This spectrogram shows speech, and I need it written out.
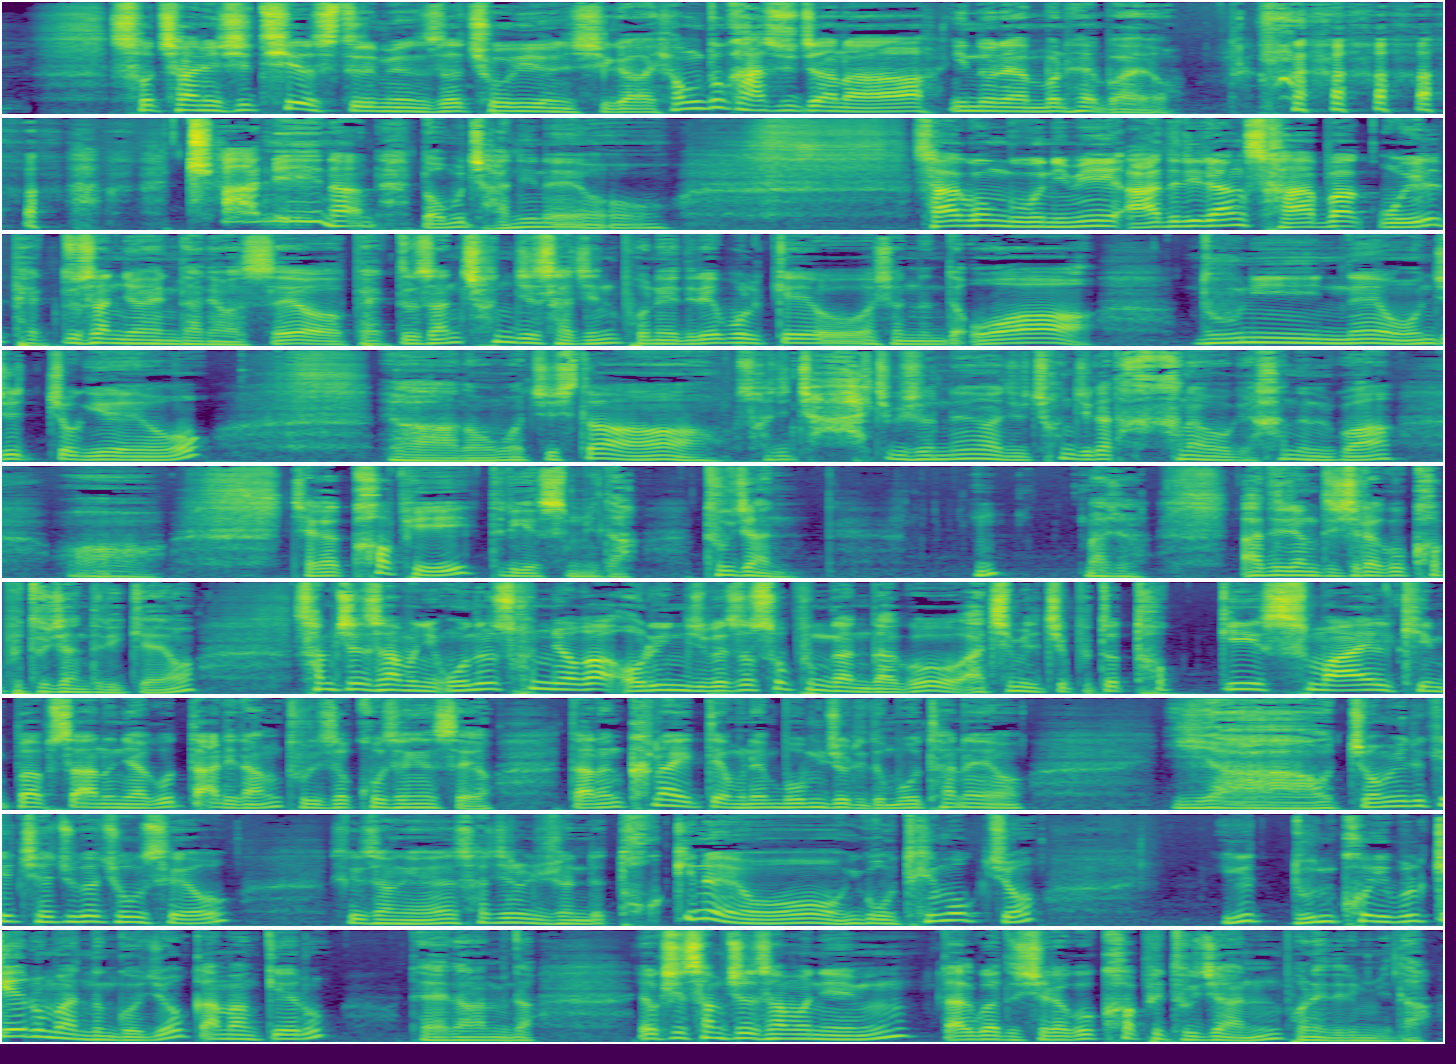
소찬희 씨 티어스 들으면서 조희연 씨가 형도 가수잖아. 이 노래 한번 해봐요. 잔인한, 너무 잔인해요. 4099님이 아들이랑 4박 5일 백두산 여행 다녀왔어요. 백두산 천지 사진 보내드려 볼게요. 하셨는데, 와, 눈이 있네요. 언제 쪽이에요? 야, 너무 멋지시다. 사진 잘 찍으셨네요. 아주 천지가 다 나오게, 하늘과. 와, 제가 커피 드리겠습니다. 두 잔. 응? 맞아. 아들이랑 드시라고 커피 두 잔 드릴게요. 37사모님, 오늘 손녀가 어린이집에서 소풍 간다고 아침 일찍부터 토끼 스마일 김밥 싸느냐고 딸이랑 둘이서 고생했어요. 딸은 큰아이 때문에 몸조리도 못하네요. 이야, 어쩜 이렇게 재주가 좋으세요? 세상에 사진을 주셨는데 토끼네요. 이거 어떻게 먹죠? 이거 눈, 코, 입을 깨로 만든 거죠? 까만 깨로? 대단합니다. 역시 3735님, 딸과 드시라고 커피 두 잔 보내드립니다.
